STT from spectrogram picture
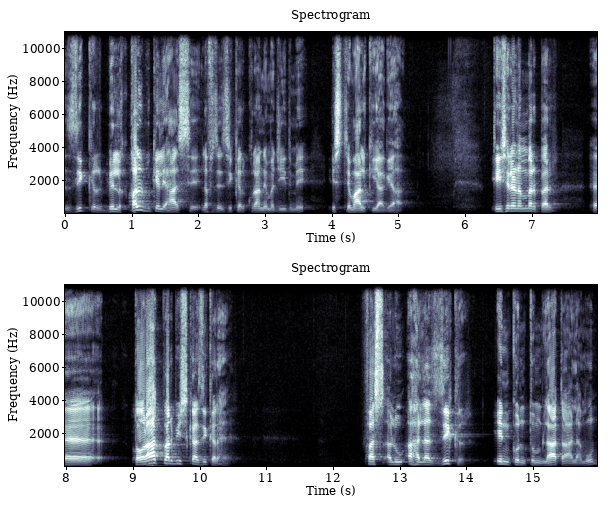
ذکر بالقلب کے لحاظ سے، لفظ ذکر قرآن مجید میں استعمال کیا گیا۔ تیسرے نمبر پر تورات پر بھی اس کا ذکر ہے۔ فص اہل ذکر ان کن تم لا تعلمون۔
